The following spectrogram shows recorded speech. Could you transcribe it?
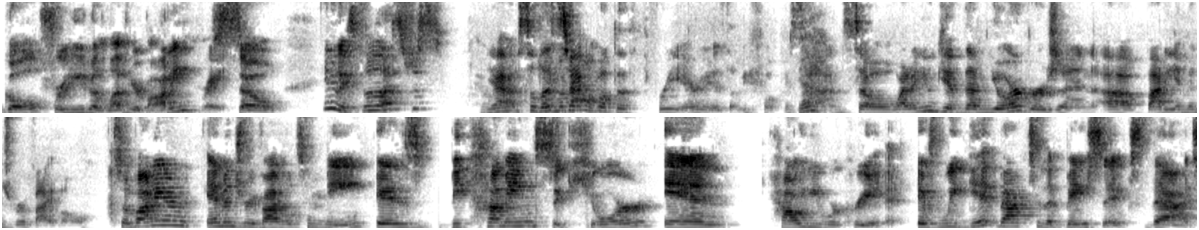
goal for you to love your body Right. so anyway so that's just Yeah, so let's talk about the three areas that we focus Yeah. on. So, why don't you give them your version of body image revival? so body image revival to me is becoming secure in how you were created. If we get back to the basics that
